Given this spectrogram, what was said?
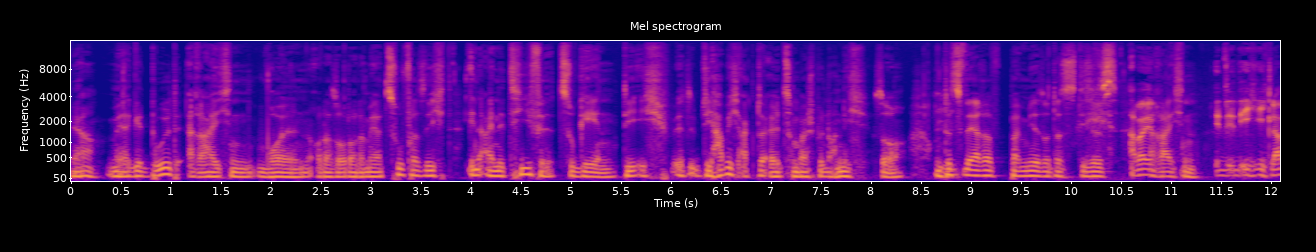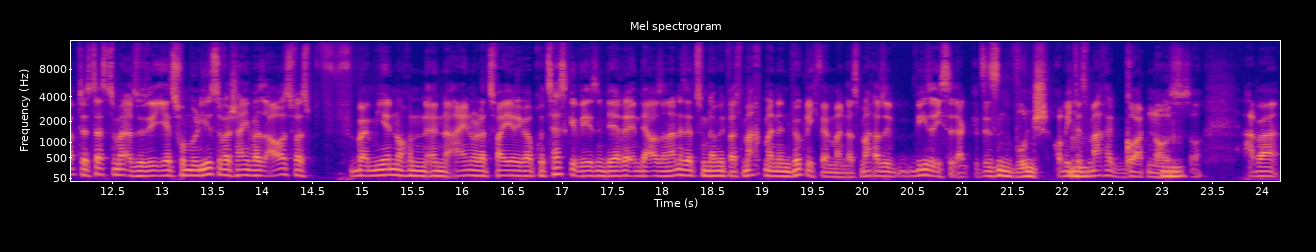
ja, mehr Geduld erreichen wollen oder so oder mehr Zuversicht in eine Tiefe zu gehen, die ich, die habe ich aktuell zum Beispiel noch nicht so. Und mhm. das wäre bei mir so, dass dieses Aber Erreichen. Ich, ich glaube, dass das zum Beispiel, also jetzt formulierst du wahrscheinlich was aus, was bei mir noch ein, ein ein- oder zweijähriger Prozess gewesen wäre in der Auseinandersetzung damit, was macht man denn wirklich, wenn man das macht. Also wie gesagt, ich sage, es ist ein Wunsch. Ob ich mhm. das mache, God knows. Mhm. So. Aber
